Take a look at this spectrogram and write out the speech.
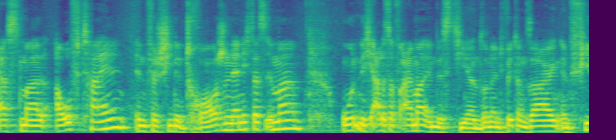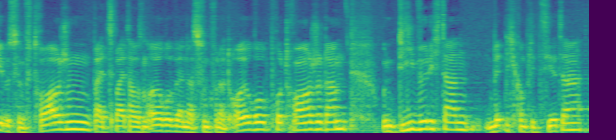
erstmal aufteilen in verschiedene Tranchen, nenne ich das immer, und nicht alles auf einmal investieren, sondern ich würde dann sagen, in vier bis fünf Tranchen, bei 2000 Euro wären das 500 Euro pro Tranche dann. Und die würde ich dann, wird nicht komplizierter,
